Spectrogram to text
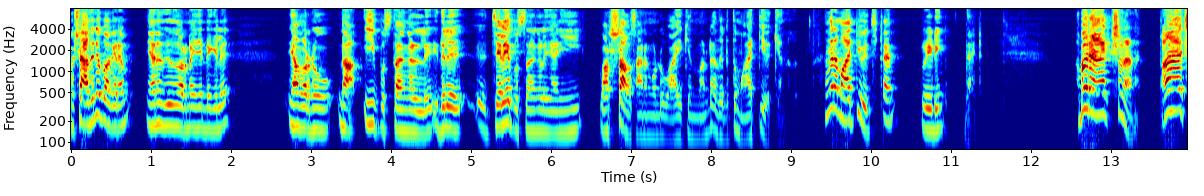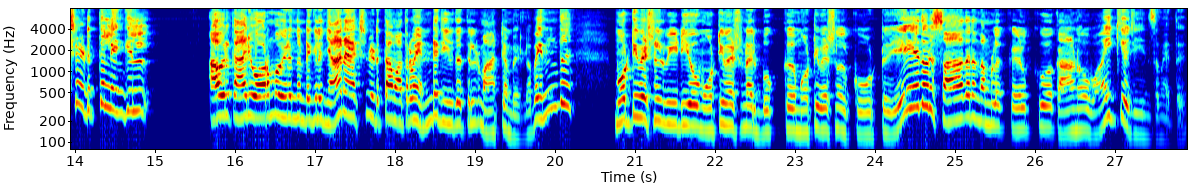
പക്ഷെ അതിന് പകരം ഞാനെന്ത് എന്ന് പറഞ്ഞു കഴിഞ്ഞിട്ടുണ്ടെങ്കിൽ ഞാൻ പറഞ്ഞു നാ ഈ പുസ്തകങ്ങളിൽ ഇതിൽ ചില പുസ്തകങ്ങൾ ഞാൻ ഈ വർഷാവസാനം കൊണ്ട് വായിക്കുന്നുണ്ട് അതെടുത്ത് മാറ്റി വയ്ക്കുന്നത് അങ്ങനെ മാറ്റി വെച്ചിട്ട് ഐ റീഡിങ് ദാറ്റ് അപ്പോൾ ഒരു ആക്ഷനാണ് ആ ആക്ഷൻ എടുത്തില്ലെങ്കിൽ ആ ഒരു കാര്യം ഓർമ്മ വരുന്നുണ്ടെങ്കിൽ ഞാൻ ആക്ഷൻ എടുത്താൽ മാത്രമേ എന്റെ ജീവിതത്തിൽ ഒരു മാറ്റം വരുള്ളൂ. അപ്പോൾ എന്ത് motivational video motivational book motivational quote ഏതൊരു സാധനം നമ്മൾ കേൾക്കുകയോ കാണുകയോ വായിക്കുകയോ ചെയ്യുന്ന സമയത്ത്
